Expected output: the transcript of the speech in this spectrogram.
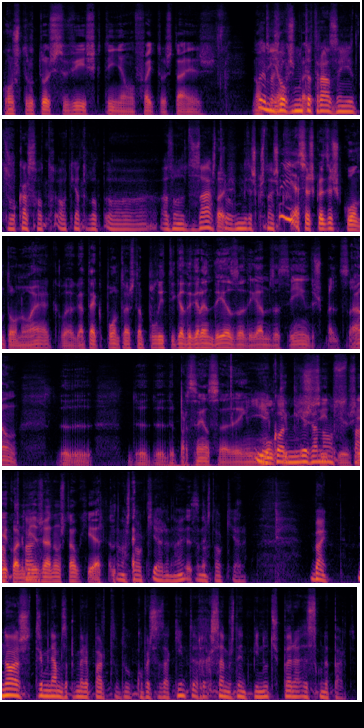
construtores civis que tinham feito as tais Não mas houve respeito. muito atraso em deslocar-se ao, ao, teatro, do, ao, à zona de desastre, Pois. muitas questões que... E essas coisas contam, não é? Até que ponto esta política de grandeza, digamos assim, de expansão, de, de, de- de presença em E a múltiplos economia já não sítios. está- e a economia está- já não está o que era. Já não está o que era, não é? Já não está o que era. Bem, nós terminamos a primeira parte do Conversas à Quinta, regressamos dentro de minutos para a segunda parte.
